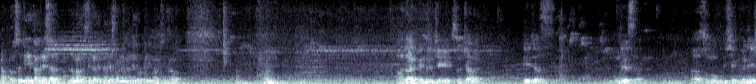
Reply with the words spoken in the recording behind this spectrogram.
डॉक्टर संजय तांदळे सर आपलं मार्गदर्शन करते त्यांच्या सरांना विनंती करतो त्यांनी मार्गदर्शन करावं. आधार केंद्राचे संचालक तेजस मुंगळे सर अ, गणेश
